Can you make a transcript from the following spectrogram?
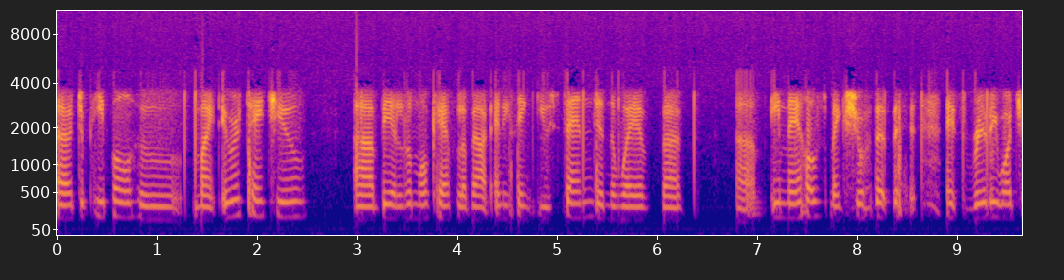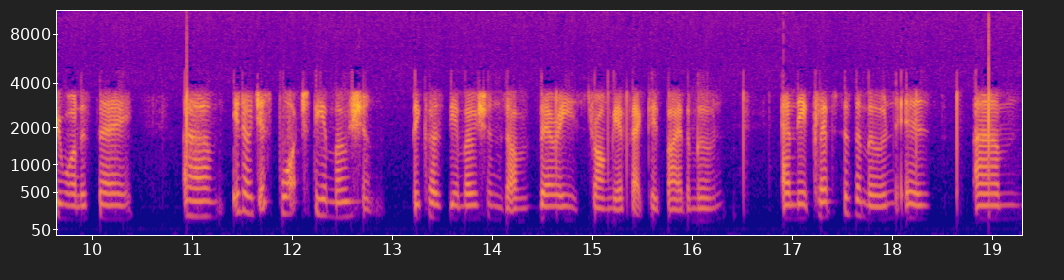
uh, to people who might irritate you. Uh, be a little more careful about anything you send in the way of uh, um, emails. Make sure that it's really what you want to say. Um, you know, just watch the emotions because the emotions are very strongly affected by the moon. And the eclipse of the moon is um,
